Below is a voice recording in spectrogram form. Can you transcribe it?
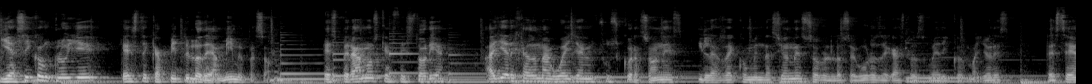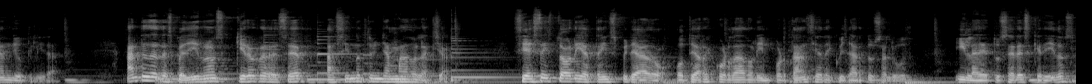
Y así concluye este capítulo de A mí me pasó. Esperamos que esta historia haya dejado una huella en sus corazones y las recomendaciones sobre los seguros de gastos médicos mayores te sean de utilidad. Antes de despedirnos, quiero agradecer haciéndote un llamado a la acción. Si esta historia te ha inspirado o te ha recordado la importancia de cuidar tu salud y la de tus seres queridos,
